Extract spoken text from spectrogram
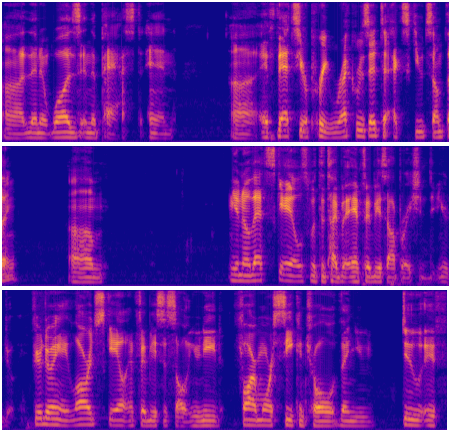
uh, than it was in the past. And uh, if that's your prerequisite to execute something, um, you know, that scales with the type of amphibious operation that you're doing. If you're doing a large scale amphibious assault, you need far more sea control than you do if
